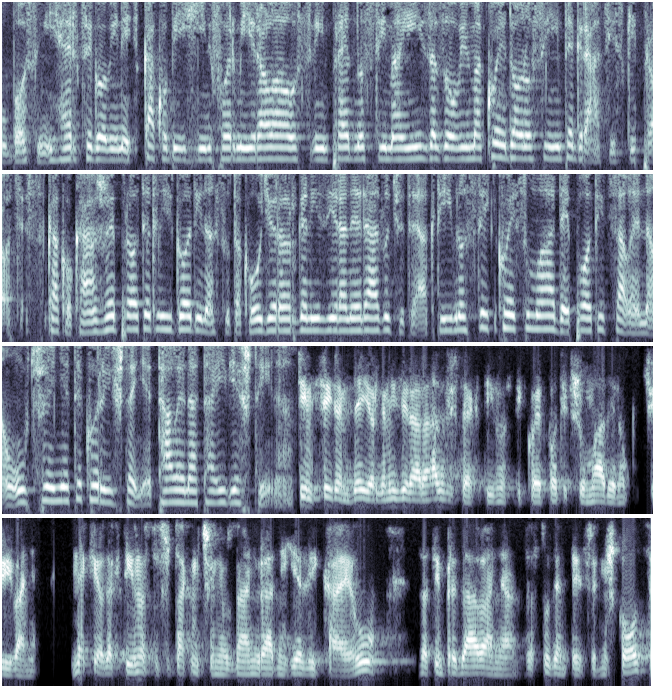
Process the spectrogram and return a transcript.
u Bosni i Hercegovini kako bi ih informirala o svim prednostima i izazovima koje donosi integracijski proces. Kako kaže, proteklih godina su također organizirane različite aktivnosti koje su mlade poticale na učenje te korištenje talenata i vještina. Tim ciljem DEI organizira različite aktivnosti koje potiču mlade na uključivanje. Neke od aktivnosti su takmičenje u znanju radnih jezika EU, zatim predavanja za studente i srednjoškolce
